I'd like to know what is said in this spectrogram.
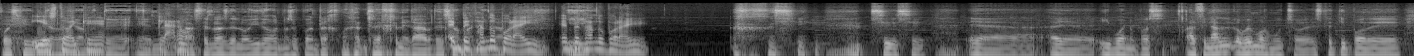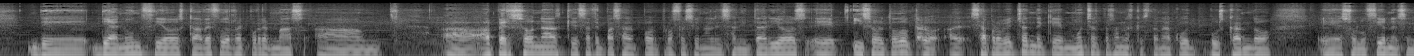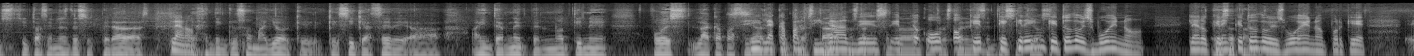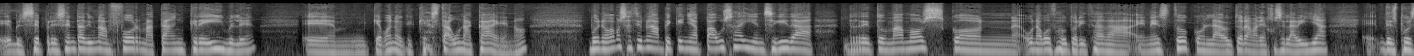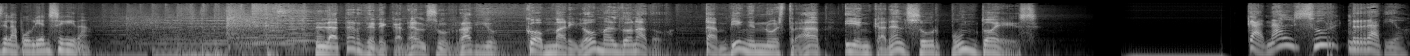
Pues y esto hay que claro. las células del oído no se pueden regenerar de esa empezando por ahí, empezando por ahí. sí, sí, sí. Eh, eh, y bueno, pues al final lo vemos mucho. Este tipo de, de anuncios cada vez recurren más a a, personas que se hacen pasar por profesionales sanitarios eh, y sobre todo, claro, se aprovechan de que muchas personas que están buscando eh, soluciones en situaciones desesperadas, claro. gente incluso mayor que, sí que accede a, Internet, pero no tiene pues la capacidad sí, la capacidad de, o, que, creen que todo es bueno. Claro creen que todo es bueno porque eh, se presenta de una forma tan creíble que bueno que, que, hasta una cae no bueno, vamos a hacer una pequeña pausa y enseguida retomamos con una voz autorizada en esto, con la doctora María José Lavilla, eh, después de la publi, enseguida. La tarde de Canal Sur Radio con Mariló Maldonado. También en nuestra app y en canalsur.es. Canal Sur Radio.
